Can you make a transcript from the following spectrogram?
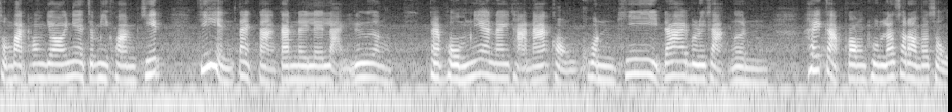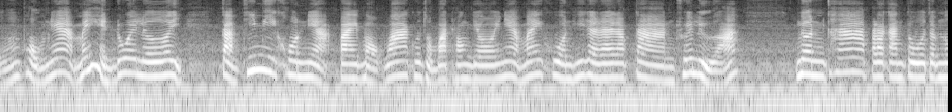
สมบัติทองย้อยเนี่ยจะมีความคิดที่เห็นแตกต่างกันในหลายๆเรื่อง แต่ผมเนี่ยในฐานะของคนที่ได้บริจาคเงิน ให้กับกองทุนรัษฎรประสงค์ ผมเนี่ยไม่เห็นด้วยเลย กับที่มีคนเนี่ยไปบอกว่าคุณสมบัติทองย้อยเนี่ยไม่ควรที่จะได้รับการช่วยเหลือ เงินค่าประกันตัวจำน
